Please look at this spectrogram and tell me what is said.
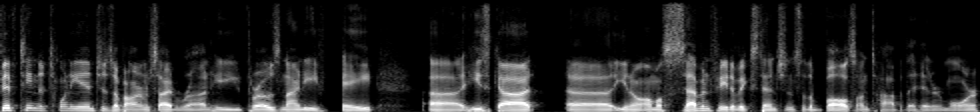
15 to 20 inches of arm side run. He throws 98. Uh, he's got uh, you know, almost seven feet of extension, so the ball's on top of the hitter more.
